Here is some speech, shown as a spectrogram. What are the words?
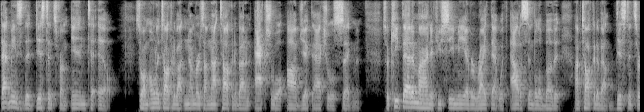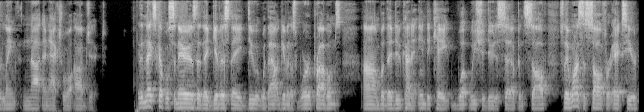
that means the distance from N to L. So I'm only talking about numbers. I'm not talking about an actual object, actual segment. So keep that in mind. If you see me ever write that without a symbol above it, I'm talking about distance or length, not an actual object. The next couple scenarios that they give us, they do it without giving us word problems um, but they do kind of indicate what we should do to set up and solve. So they want us to solve for x here.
